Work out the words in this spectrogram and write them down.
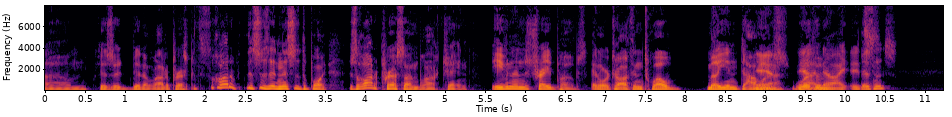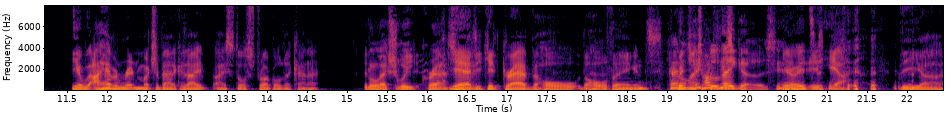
um, because there'd been a lot of press. But there's a lot of this is and this is the point. There's a lot of press on blockchain, even in the trade pubs, and we're talking twelve million dollars Yeah. worth Yeah, of no, I- it's- business. yeah. I haven't written much about it because I, I still struggle to kind of Intellectually grasp. yeah to get grab the whole the whole thing and kind of but you like talk these- Legos. you know, it, it- yeah, the uh,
